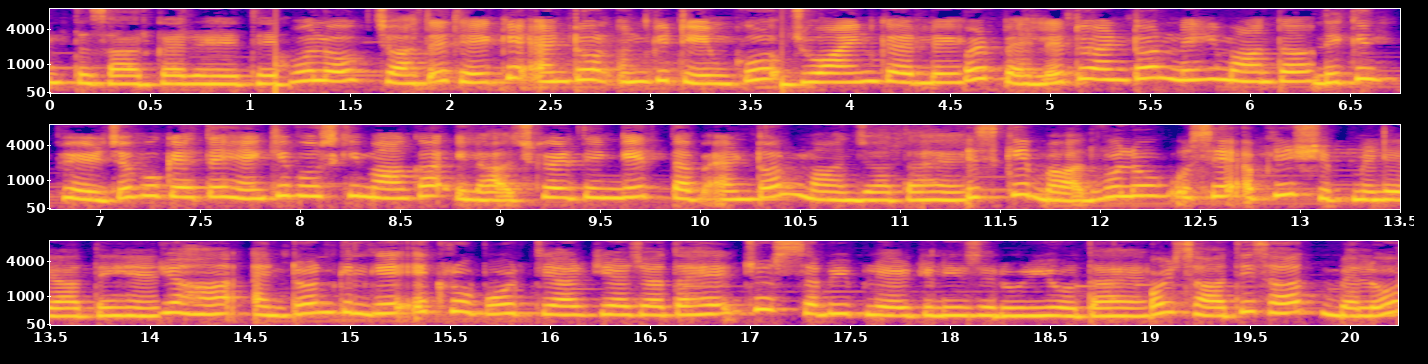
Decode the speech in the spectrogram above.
इंतज़ार कर रहे थे। वो लोग चाहते थे कि एंटोन उनकी टीम को ज्वाइन कर ले, पर पहले तो एंटोन नहीं मानता। लेकिन फिर जब वो कहते हैं कि वो उसकी माँ का इलाज कर देंगे, तब एंटोन मान जाता है। इसके बाद वो लोग उसे अपनी शिप में ले आते हैं। यहाँ एंटोन के लिए एक रोबोट तैयार किया जाता है, जो सभी प्लेयर के लिए ज़रूरी होता है। और साथ ही साथ बेलो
